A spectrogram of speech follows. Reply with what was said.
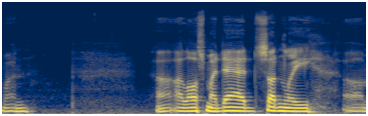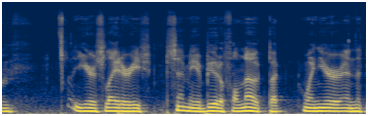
when uh, I lost my dad suddenly um, years later, he sent me a beautiful note. But when you're in the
